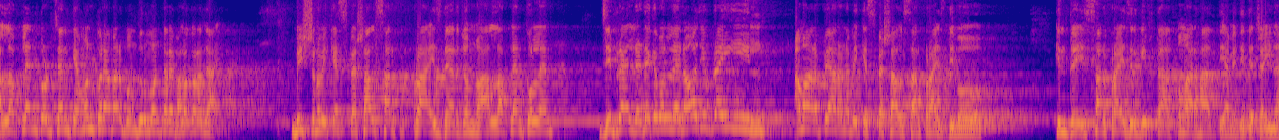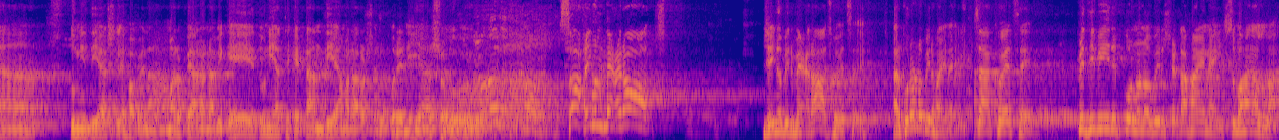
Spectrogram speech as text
আল্লাহ প্ল্যান করছেন কেমন করে আমার বন্ধুর মনটারে ভালো করা যায়। বিশ্বনবীকে স্পেশাল সারপ্রাইজ দেওয়ার জন্য আল্লাহ প্ল্যান করলেন। জিব্রাইল ডেকে বললেন, ও জিব্রাইল, আমার পেয়ারা নবীকে স্পেশাল সারপ্রাইজ দিব। কিন্তু এই সারপ্রাইজের গিফটটা তোমার হাত দিয়ে আমি দিতে চাই না। তুমি দিয়ে আসলে হবে না। আমার পেয়ারা নবীকে দুনিয়া থেকে টান দিয়ে আমার আরশের উপরে নিয়ে আসো। সাহিবুল মেহরাজ যে নবীর মেহরাজ হয়েছে, আর কোন নবীর হয় নাই। চাক হয়েছে, পৃথিবীর কোন নবীর সেটা হয় নাই, সুবহানাল্লাহ।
